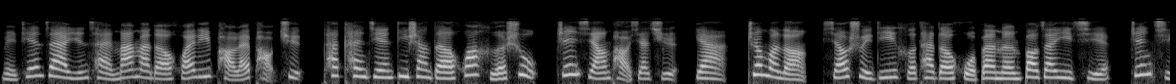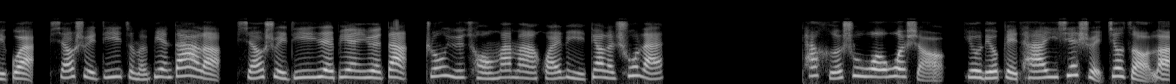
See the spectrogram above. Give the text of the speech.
每天在云彩妈妈的怀里跑来跑去。它看见地上的花和树，真想跑下去呀！这么冷，小水滴和它的伙伴们抱在一起，真奇怪。小水滴怎么变大了？小水滴越变越大，终于从妈妈怀里掉了出来。它和树握握手，又留给它一些水就走了。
